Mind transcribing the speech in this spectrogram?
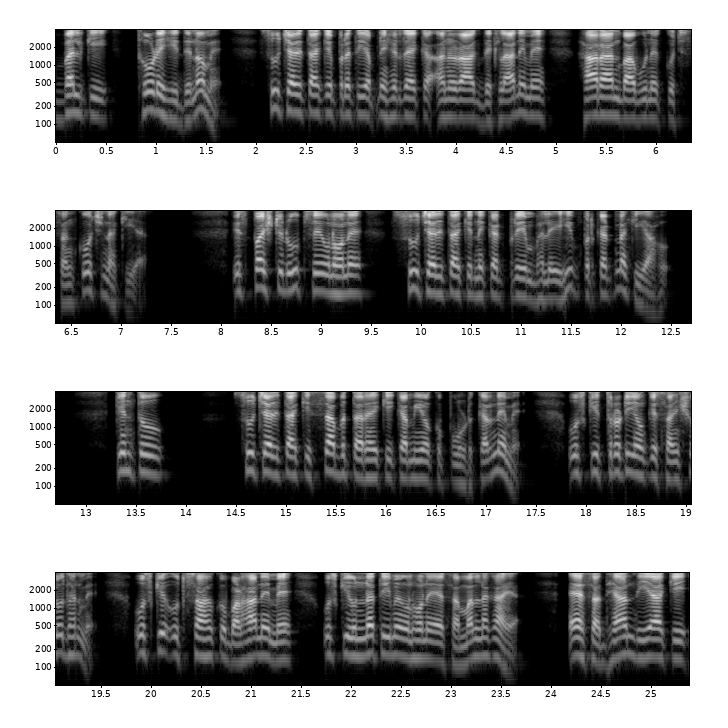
बल्कि थोड़े ही दिनों में सुचरिता के प्रति अपने हृदय का अनुराग दिखलाने में हारान बाबू ने कुछ संकोच न किया। स्पष्ट रूप से उन्होंने सुचरिता के निकट प्रेम भले ही प्रकट न किया हो, किंतु सुचरिता की सब तरह की कमियों को पूर्ण करने में, उसकी त्रुटियों के संशोधन में, उसके उत्साह को बढ़ाने में, उसकी उन्नति में उन्होंने ऐसा मन लगाया। ऐसा ध्यान दिया कि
